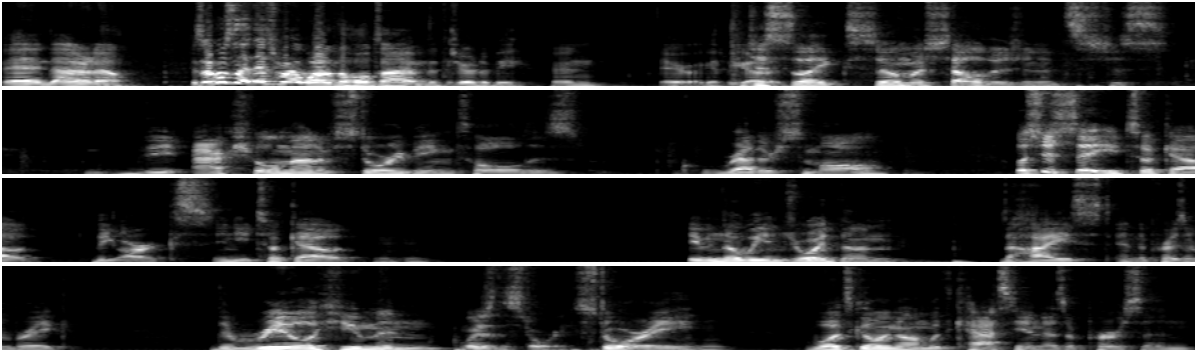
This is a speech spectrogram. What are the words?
And I don't know. It's almost like that's what I wanted the whole time that the show to be. And there I guess we got just it. like so much television it's just the actual amount of story being told is rather small let's just say you took out the arcs and you took out even though we enjoyed them the heist and the prison break the real human What is the story? story mm-hmm. what's going on with cassian as a person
